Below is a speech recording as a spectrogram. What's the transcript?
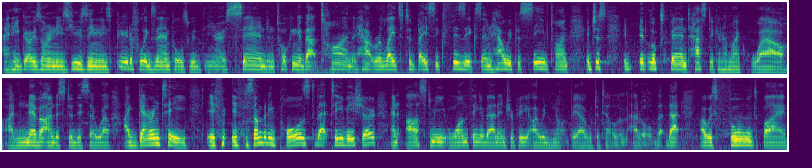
and he goes on and he's using these beautiful examples with, you know, sand and talking about time and how it relates to basic physics and how we perceive time. It just, it, it looks fantastic, and I'm like, wow, I've never understood this so well. I guarantee if if, if somebody paused that TV show and asked me one thing about entropy, I would not be able to tell them at all. That, that I was fooled by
